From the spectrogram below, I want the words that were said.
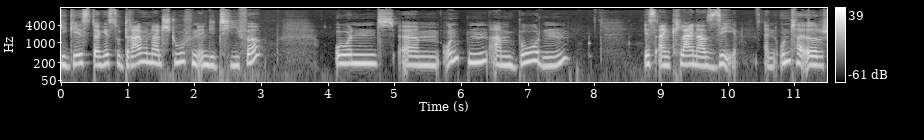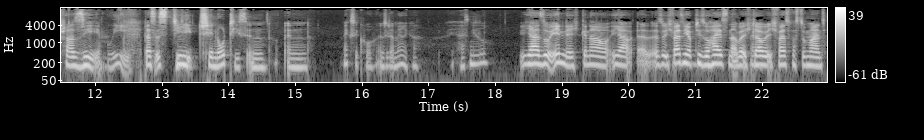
Die gehst, da gehst du 300 Stufen in die Tiefe. Und ähm, unten am Boden ist ein kleiner See, ein unterirdischer See. Ui. Das ist Die, die, Cenotes in, in Mexiko, in Südamerika. Heißen die so? ja, so ähnlich, genau. Ja, also ich weiß nicht, ob die so heißen, aber ich glaube, ich weiß, was du meinst.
